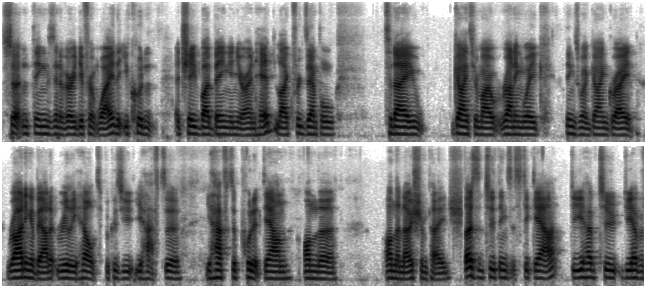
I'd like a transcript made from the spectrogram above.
certain things in a very different way that you couldn't achieve by being in your own head. Like, for example, today, going through my running week, things weren't going great writing about it really helped because you you have to you have to put it down on the on the notion page those are the two things that stick out do you have two do you have a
